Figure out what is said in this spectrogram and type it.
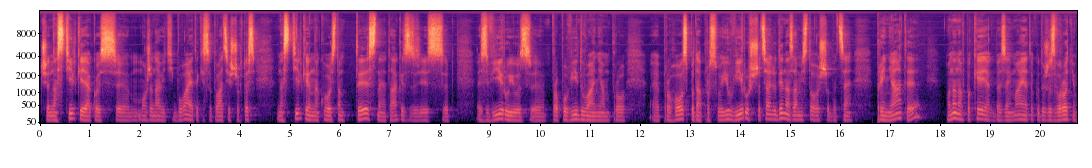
чи настільки якось, е, може навіть буває такі ситуації, що хтось настільки на когось там тисне, так, з, з, з вірою, з е, проповідуванням про, про Господа, про свою віру, що ця людина замість того, щоб це прийняти, вона навпаки якби займає таку дуже зворотню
